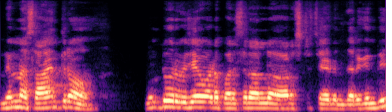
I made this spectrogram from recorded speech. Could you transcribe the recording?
నిన్న సాయంత్రం గుంటూరు విజయవాడ పరిసరాల్లో అరెస్ట్ చేయడం జరిగింది.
